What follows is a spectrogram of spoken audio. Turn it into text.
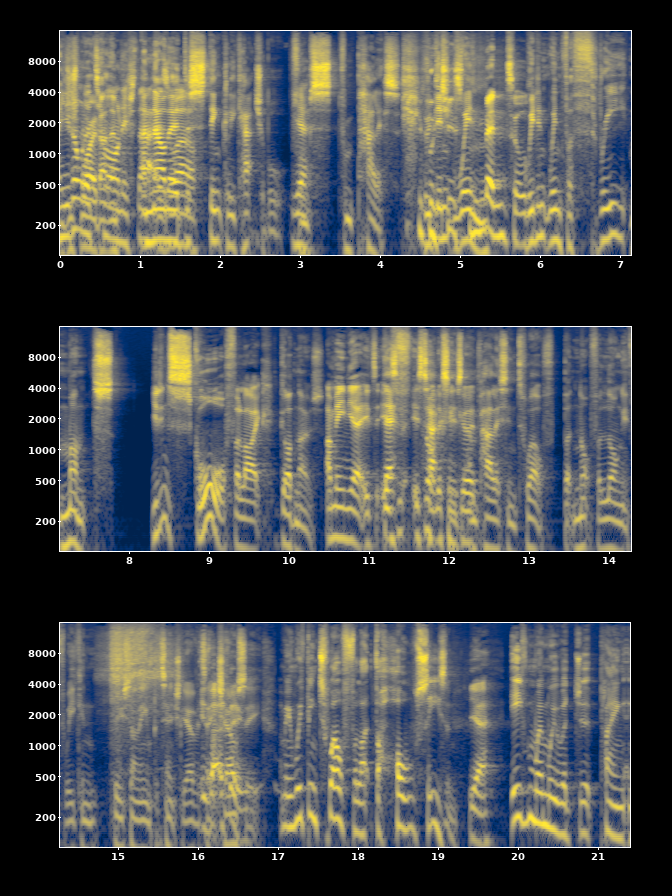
And you just don't about them. tarnish that And now they're well. distinctly catchable from Yeah. s from Palace, who didn't win. mental. We didn't win for three months. You didn't score for like. God knows. I mean, yeah, it's it's, Death, it's not looking good. and Palace in 12th, but not for long if we can do something and potentially overtake that a thing? Chelsea. I mean, we've been 12th for like the whole season. yeah, Even when we were playing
